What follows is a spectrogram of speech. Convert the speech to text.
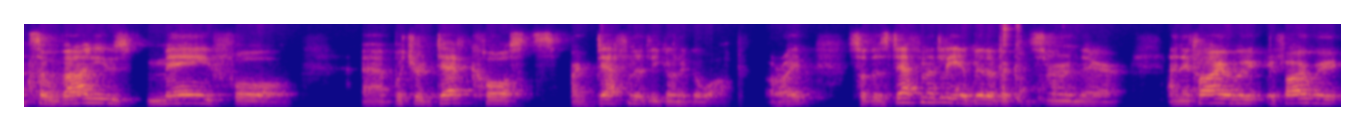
and so values may fall uh, but your debt costs are definitely going to go up. All right. So there's definitely a bit of a concern there. And if I were if I were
